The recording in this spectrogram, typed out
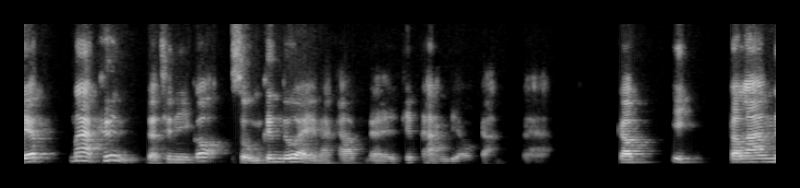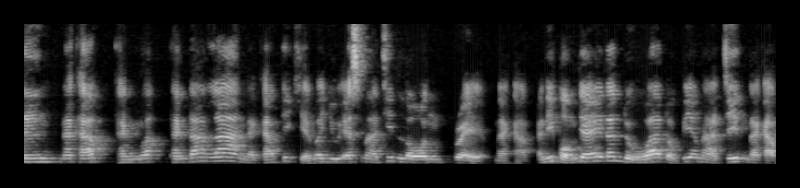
depth มากขึ้น ดัชนีก็สูงขึ้นด้วยนะครับ ในทิศทางเดียวกันนะฮะกับอีกตารางหนึ่งนะครับทางทางด้านล่างนะครับ ที่เขียนว่า US margin loan rate นะครับ อันนี้ผมจะให้ท่านดูว่าดอกเบี้ย margin นะครับ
